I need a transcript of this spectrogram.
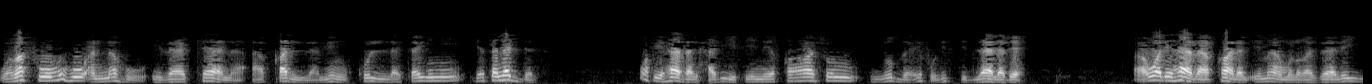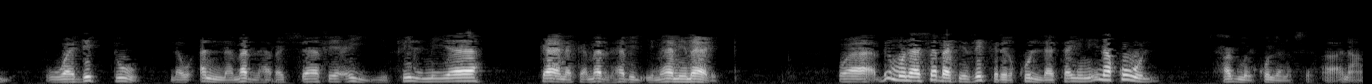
ومفهومه أنه إذا كان أقل من قلتين يتنجس. وفي هذا الحديث نقاش يضعف الاستدلال به. ولهذا قال الإمام الغزالي وددت لو أن مذهب الشافعي في المياه كان كمذهب الإمام مالك. وبمناسبة ذكر القلتين نقول حجم القلة نفسها آه نعم.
